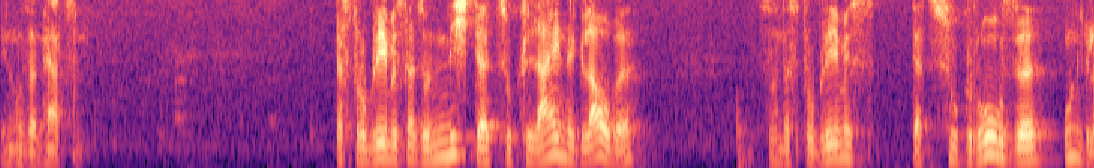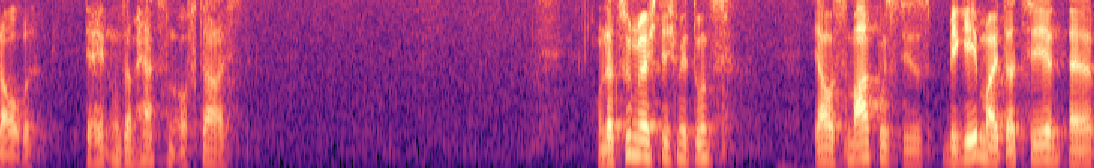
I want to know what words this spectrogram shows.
in unserem Herzen. Das Problem ist also nicht der zu kleine Glaube, sondern das Problem ist der zu große Unglaube, der in unserem Herzen oft da ist. Und dazu möchte ich mit uns ja, aus Markus dieses Begebenheit erzählen, äh,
